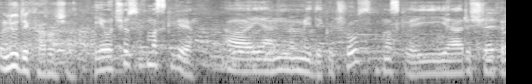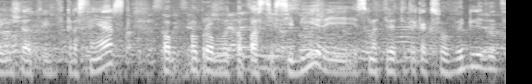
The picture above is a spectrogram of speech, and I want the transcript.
ну, люди хорошие. Я учусь в Москве. А, Я на медик учусь в Москве, и я решил приезжать в Красноярск, по- попробовать попасть в Сибирь и смотреть это, как все выглядит.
